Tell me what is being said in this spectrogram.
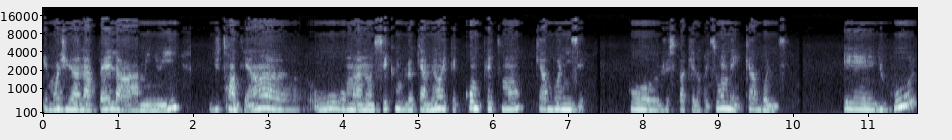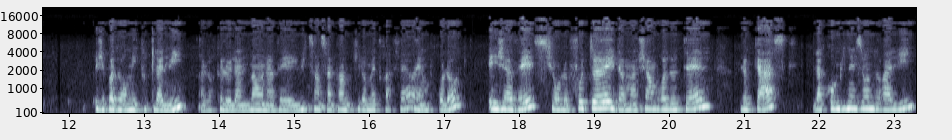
Et moi, j'ai eu un appel à minuit du 31 euh, où on m'a annoncé que le camion était complètement carbonisé. Pour je sais pas quelle raison, mais carbonisé. Et du coup, j'ai pas dormi toute la nuit, alors que le lendemain, on avait 850 km à faire et un prologue. Et j'avais sur le fauteuil dans ma chambre d'hôtel le casque, la combinaison de rallye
